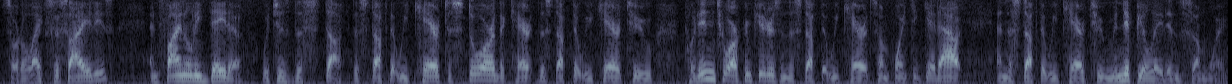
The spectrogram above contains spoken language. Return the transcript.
sort of like societies. And finally, data, which is the stuff, the stuff that we care to store, the, care, the stuff that we care to put into our computers, and the stuff that we care at some point to get out, and the stuff that we care to manipulate in some way.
